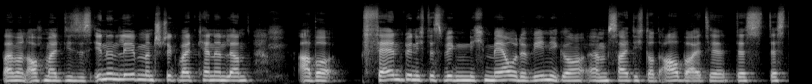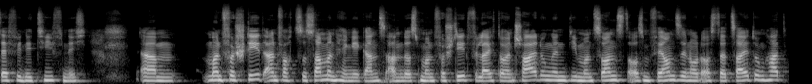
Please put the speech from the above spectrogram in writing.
weil man auch mal dieses Innenleben ein Stück weit kennenlernt, aber Fan bin ich deswegen nicht mehr oder weniger, ähm, seit ich dort arbeite. Das, das definitiv nicht. Ähm, man versteht einfach Zusammenhänge ganz anders. Man versteht vielleicht auch Entscheidungen, die man sonst aus dem Fernsehen oder aus der Zeitung hat,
